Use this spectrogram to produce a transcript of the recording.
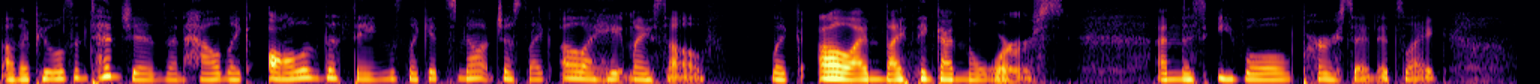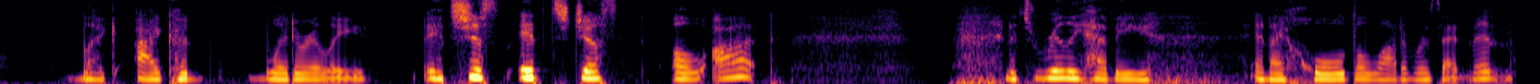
other people's intentions and how like all of the things like it's not just like oh I hate myself. Like oh I'm I think I'm the worst. I'm this evil person. It's like like I could literally it's just it's just a lot and it's really heavy and I hold a lot of resentment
